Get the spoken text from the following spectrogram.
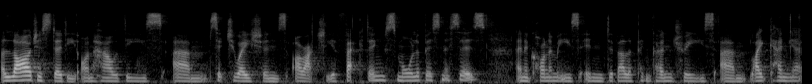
a larger study on how these um, situations are actually affecting smaller businesses and economies in developing countries um, like Kenya,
